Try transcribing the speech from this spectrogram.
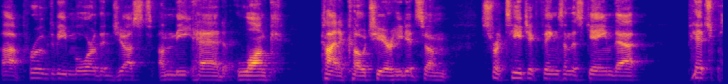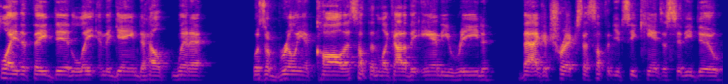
uh, proved to be more than just a meathead lunk kind of coach here. He did some strategic things in this game that pitch play that they did late in the game to help win it was a brilliant call. That's something like out of the Andy Reid bag of tricks. That's something you'd see Kansas City do,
